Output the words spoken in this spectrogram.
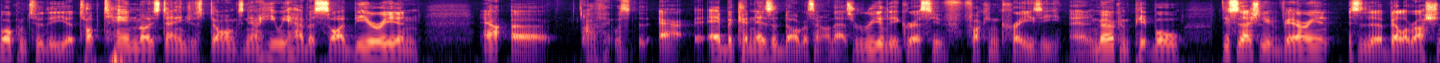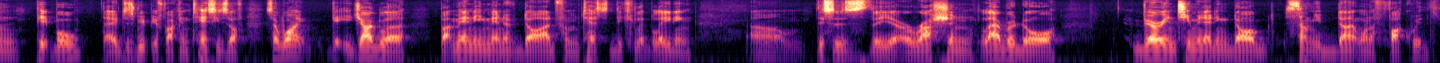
Welcome to the uh, top 10 most dangerous dogs. Now, here we have a Siberian, uh, uh, I think it was uh, dog or something like that. It's really aggressive, fucking crazy. And American Pit Bull. This is actually a variant. This is a Belarusian Pit Bull. They just rip your fucking testes off. So won't get your juggler, but many men have died from testicular bleeding. Um, this is the uh, Russian Labrador. Very intimidating dog. Something you don't want to fuck with.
